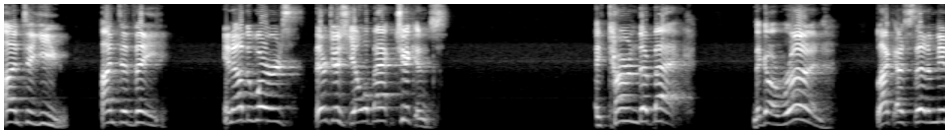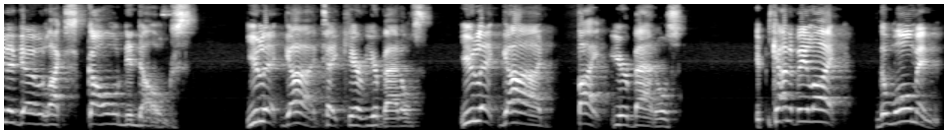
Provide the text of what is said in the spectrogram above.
unto you, unto thee. In other words, they're just yellowback chickens. They turned their back. They're going to run, like I said a minute ago, like scalded dogs. You let God take care of your battles. You let God fight your battles. It kind of be like the woman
